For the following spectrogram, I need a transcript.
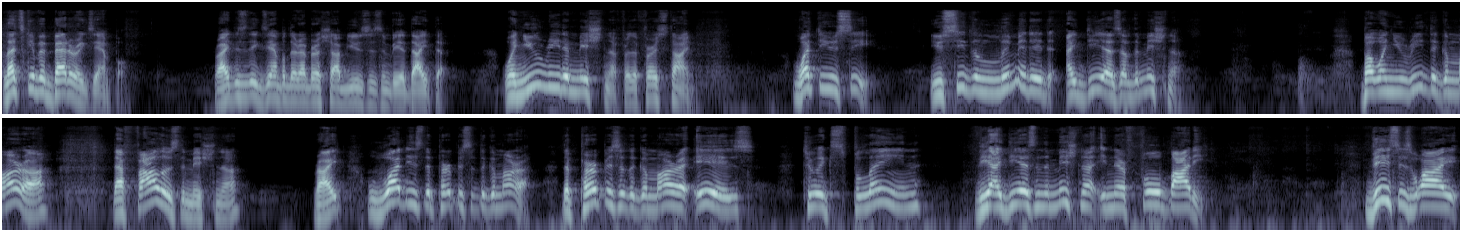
Let's give a better example. Right? This is the example that Rebbe Rashab uses in Biadaita. When you read a Mishnah for the first time, what do you see? You see the limited ideas of the Mishnah. But when you read the Gemara that follows the Mishnah, right? What is the purpose of the Gemara? The purpose of the Gemara is to explain the ideas in the Mishnah in their full body. This is why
